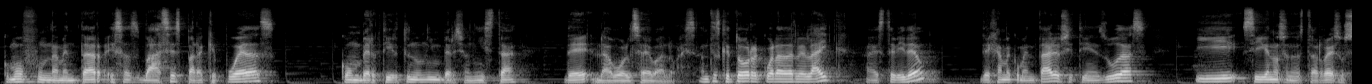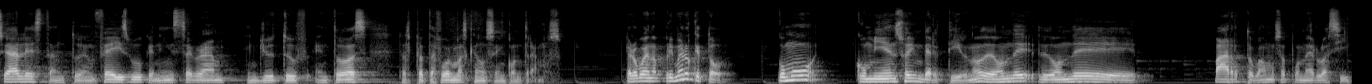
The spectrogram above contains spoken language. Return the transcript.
cómo fundamentar esas bases para que puedas convertirte en un inversionista de la bolsa de valores. Antes que todo recuerda darle like a este video, déjame comentarios si tienes dudas y síguenos en nuestras redes sociales, tanto en Facebook, en Instagram, en YouTube, en todas las plataformas que nos encontramos. Pero bueno, primero que todo, ¿cómo comienzo a invertir? ¿no? ¿De, dónde, ¿De dónde parto? Vamos a ponerlo así.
